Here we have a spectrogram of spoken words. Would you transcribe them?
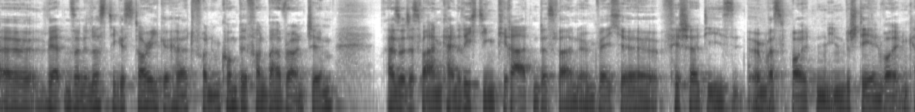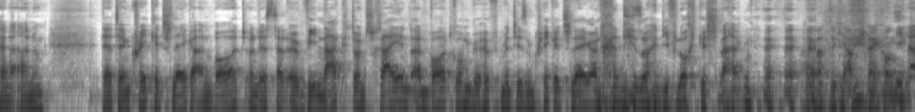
äh, wir hatten so eine lustige Story gehört von einem Kumpel von Barbara und Jim. Also das waren keine richtigen Piraten, das waren irgendwelche Fischer, die irgendwas wollten, ihn bestehlen wollten, keine Ahnung. Der hatte einen Cricketschläger an Bord und ist dann irgendwie nackt und schreiend an Bord rumgehüpft mit diesem Cricketschläger und hat die so in die Flucht geschlagen. Einfach durch Abschreckung. ja.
